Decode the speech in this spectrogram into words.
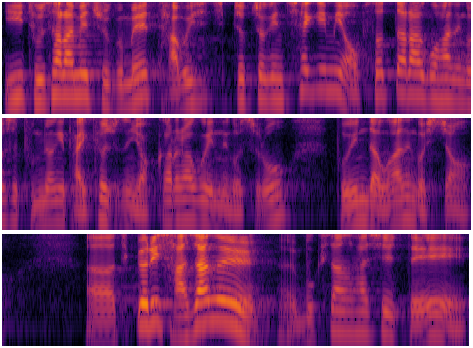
이 두 사람의 죽음에 다윗이 직접적인 책임이 없었다라고 하는 것을 분명히 밝혀주는 역할을 하고 있는 것으로 보인다고 하는 것이죠. 어, 특별히 4장을 묵상하실 때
